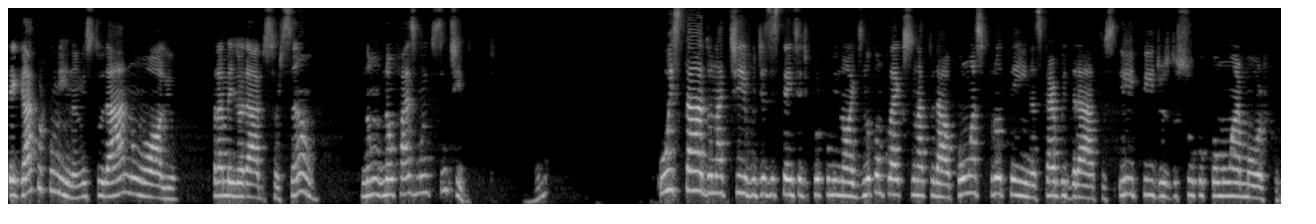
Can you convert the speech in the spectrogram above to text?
pegar a curcumina, misturar num óleo para melhorar a absorção, não, não faz muito sentido. O estado nativo de existência de curcuminoides no complexo natural com as proteínas, carboidratos e lipídios do suco como um amorfo,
